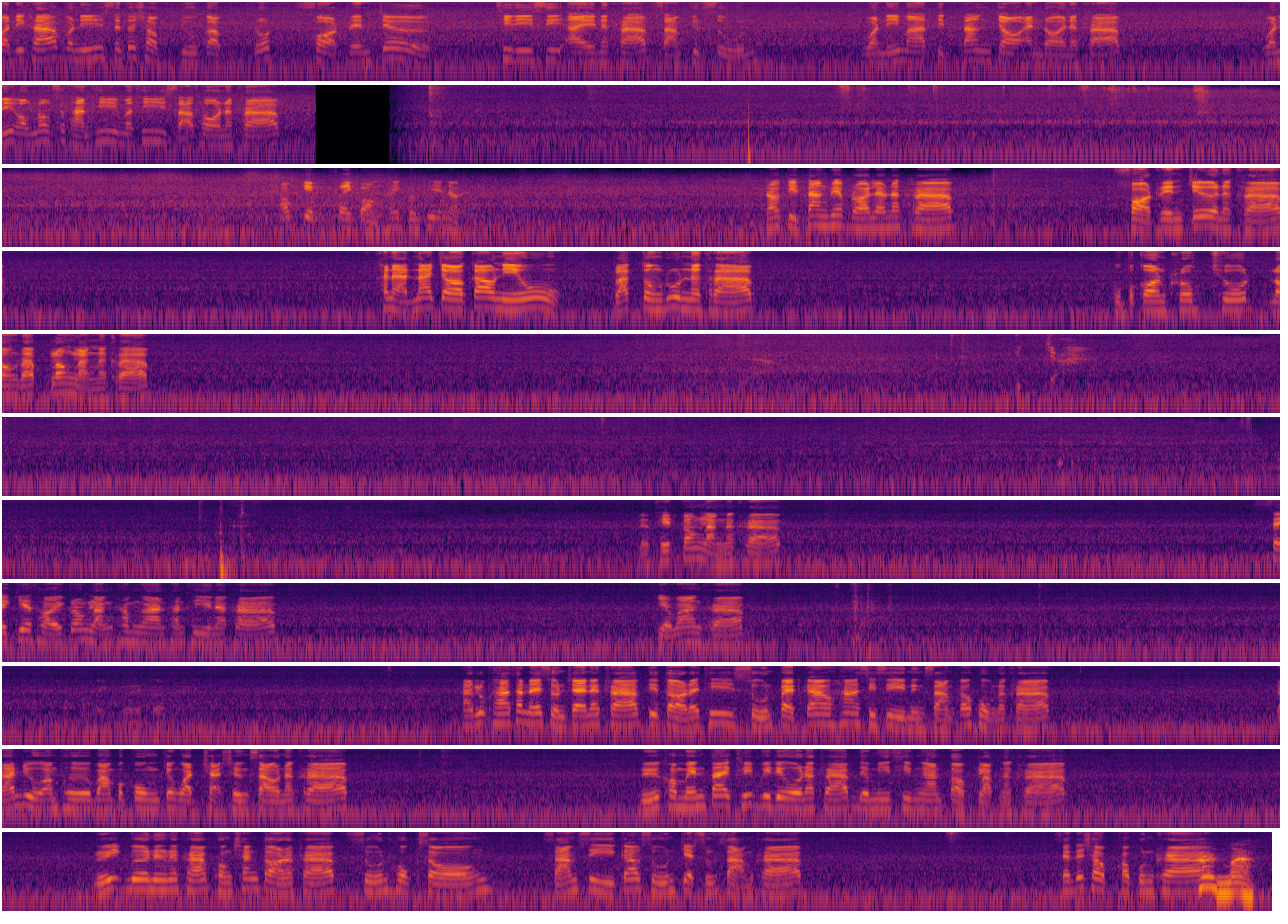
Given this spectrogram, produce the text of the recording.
วัสดีครับ วันนี้ Center Shop อยู่กับรถ Ford Ranger TDCi นะครับ 3.0 วันนี้มาติดตั้งจอ Android นะครับ วันนี้ออกนอกสถานที่มาที่สาทรนะครับ เอาเก็บใส่กล่องให้คุณพี่หน่อย เราติดตั้งเรียบร้อยแล้วนะครับ Ford Ranger นะครับ ขนาดหน้าจอ 9 นิ้ว ปลั๊กตรงรุ่นนะครับ อุปกรณ์ครบชุด รองรับกล้องหลังนะครับอิจ๊ เดี๋ยวเทสกล้องหลังนะครับ ใส่เกียร์ถอยกล้องหลังทำงานทันทีนะครับ เกียร์ว่างครับหากลูกค้าท่านใดสนใจนะครับ ติดต่อได้ที่ 0895441396 นะครับ ร้านอยู่อำเภอบางปะกง จังหวัดฉะเชิงเซานะครับ หรือคอมเมนต์ใต้คลิปวิดีโอนะครับ เดี๋ยวมีทีมงานตอบกลับนะครับ หรืออีกเบอร์หนึ่งนะครับของช่างต่อนะครับ 062 3490 703 ครับเซ็นเตอร์ช็อปขอบคุณครับ Turn left.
